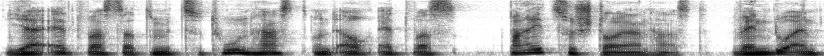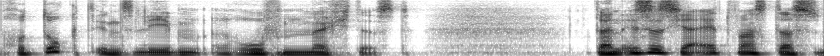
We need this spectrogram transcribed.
ja etwas damit zu tun hast und auch etwas beizusteuern hast. Wenn du ein Produkt ins Leben rufen möchtest, dann ist es ja etwas, das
